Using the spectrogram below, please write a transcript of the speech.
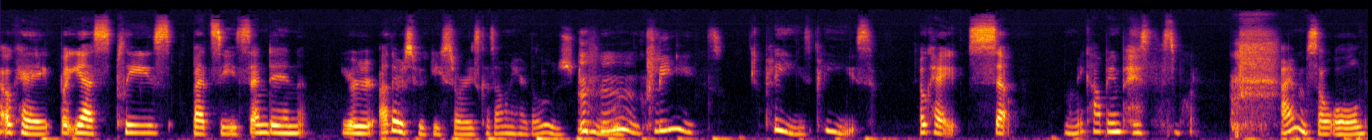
okay, but yes, please, Betsy, send in your other spooky stories because I want to hear those. too. hmm Please. Please, please. Okay, so let me copy and paste this one. I'm so old.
